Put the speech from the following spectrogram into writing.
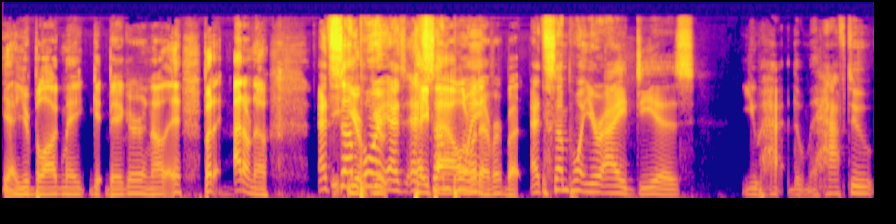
yeah, your blog may get bigger and all, that, but I don't know. At some Your- point, your at, at some PayPal point, or whatever. But at some point, your ideas you ha- have to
